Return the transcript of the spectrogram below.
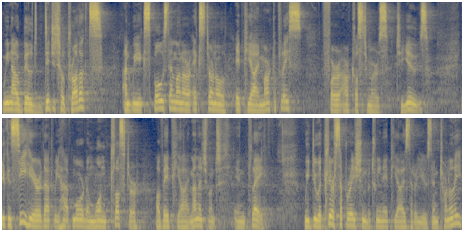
we now build digital products and we expose them on our external API marketplace for our customers to use. You can see here that we have more than one cluster of API management in play. We do a clear separation between APIs that are used internally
